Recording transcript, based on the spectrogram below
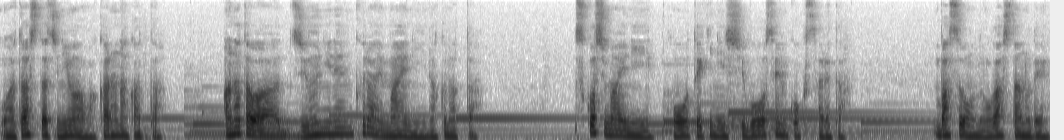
私たちには分からなかった。あなたは12年くらい前にいなくなった。少し前に法的に死亡宣告された。バスを逃したので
